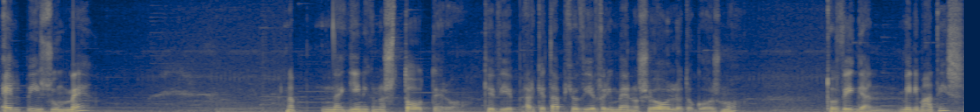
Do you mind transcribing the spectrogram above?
Ελπίζουμε να, να γίνει γνωστότερο και αρκετά πιο διευρυμένο σε όλο τον κόσμο το vegan μήνυμά της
